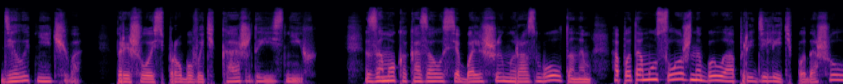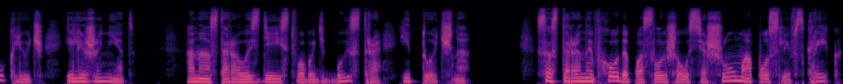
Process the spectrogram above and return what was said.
Делать нечего. Пришлось пробовать каждый из них. Замок оказался большим и разболтанным, а потому сложно было определить, подошел ключ или же нет. Она старалась действовать быстро и точно. Со стороны входа послышался шум, а после вскрик.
